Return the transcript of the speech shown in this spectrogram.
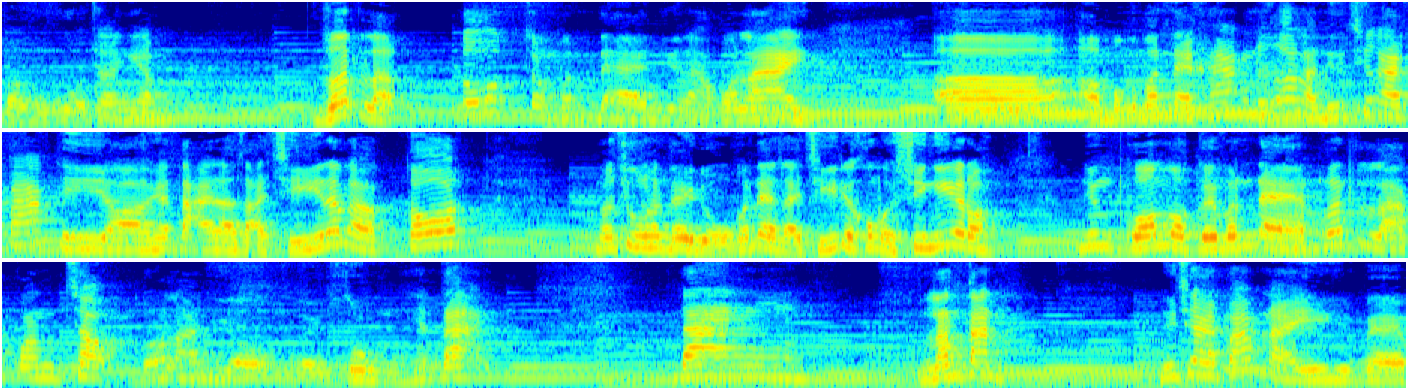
và phục vụ cho anh em rất là tốt trong vấn đề như là học online. Ờ, ở một cái vấn đề khác nữa là những chiếc iPad thì uh, hiện tại là giải trí rất là tốt. Nói chung là đầy đủ vấn đề giải trí thì không phải suy nghĩ rồi. Nhưng có một cái vấn đề rất là quan trọng đó là nhiều người dùng hiện tại đang lăn tăn những chiếc iPad này về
